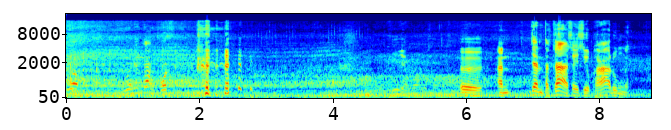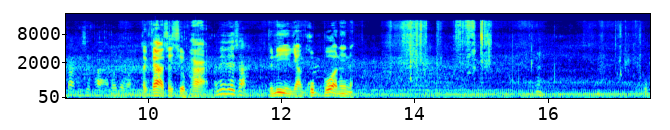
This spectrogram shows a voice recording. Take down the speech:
รวมรวมยังตั้งคน นี่อย่างว่าเออ อันยันตะกร้าใส่เสื้อผ้าลุงเลยตั้งเสื้อผ้าบ่จะว่าตะกร้าใส่เสื้อผ้าอันนี้ได้ซะตัวนี้ยางคุบบ่นี่นะคุบ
